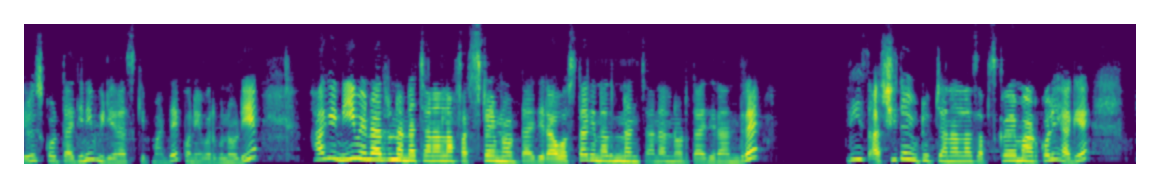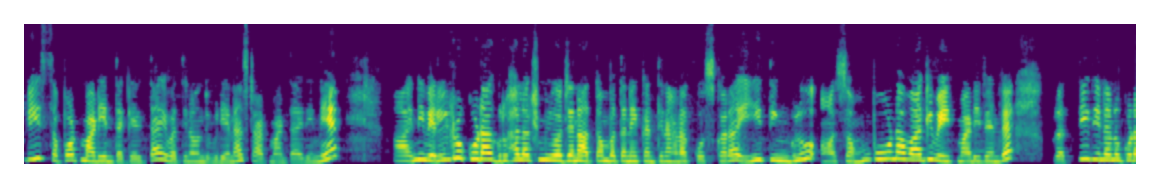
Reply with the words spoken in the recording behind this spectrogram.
ತಿಳಿಸ್ಕೊಡ್ತಾ ಇದ್ದೀನಿ. ವಿಡಿಯೋನ ಸ್ಕಿಪ್ ಮಾಡಿದೆ ಕೊನೆವರೆಗೂ ನೋಡಿ. ಹಾಗೆ ನೀವೇನಾದರೂ ನನ್ನ ಚಾನಲ್ನ ಫಸ್ಟ್ ಟೈಮ್ ನೋಡ್ತಾ ಇದ್ದೀರಾ, ಹೊಸ್ದಾಗಿ ಏನಾದರೂ ನನ್ನ ಚಾನಲ್ ನೋಡ್ತಾ ಇದ್ದೀರಾ ಅಂದರೆ ಪ್ಲೀಸ್ ಅರ್ಷಿತಾ ಯೂಟ್ಯೂಬ್ ಚಾನಲ್ನ ಸಬ್ಸ್ಕ್ರೈಬ್ ಮಾಡ್ಕೊಳ್ಳಿ. ಹಾಗೆ ಪ್ಲೀಸ್ ಸಪೋರ್ಟ್ ಮಾಡಿ ಅಂತ ಕೇಳ್ತಾ ಇವತ್ತಿನ ಒಂದು ವಿಡಿಯೋನ ಸ್ಟಾರ್ಟ್ ಮಾಡ್ತಾ ಇದ್ದೀನಿ. ನೀವೆಲ್ಲರೂ ಕೂಡ ಗೃಹಲಕ್ಷ್ಮಿ ಯೋಜನಾ ಹತ್ತೊಂಬತ್ತನೇ ಕಂತಿನ ಹಣಕ್ಕೋಸ್ಕರ ಈ ತಿಂಗಳು ಸಂಪೂರ್ಣವಾಗಿ ವೆಯ್ಟ್ ಮಾಡಿದೆ ಅಂದರೆ ಪ್ರತಿದಿನವೂ ಕೂಡ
